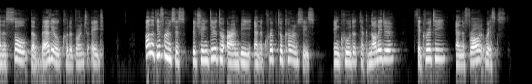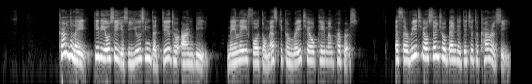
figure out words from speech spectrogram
and so the value could burn to 80. Other differences between digital RMB and cryptocurrencies include technology, security, and fraud risks. Currently, PBOC is using the digital RMB mainly for domestic retail payment purpose. As a retail central bank digital currency,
